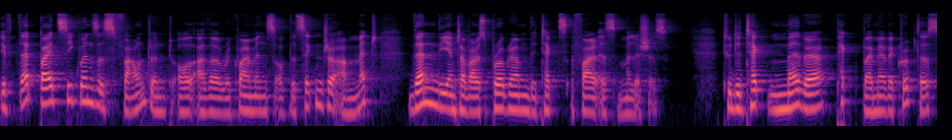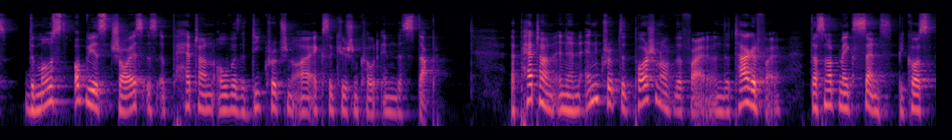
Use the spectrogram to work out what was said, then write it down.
If that byte sequence is found and all other requirements of the signature are met, then the antivirus program detects a file as malicious. To detect malware packed by malware cryptors, the most obvious choice is a pattern over the decryption or execution code in the stub. A pattern in an encrypted portion of the file, in the target file, does not make sense because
